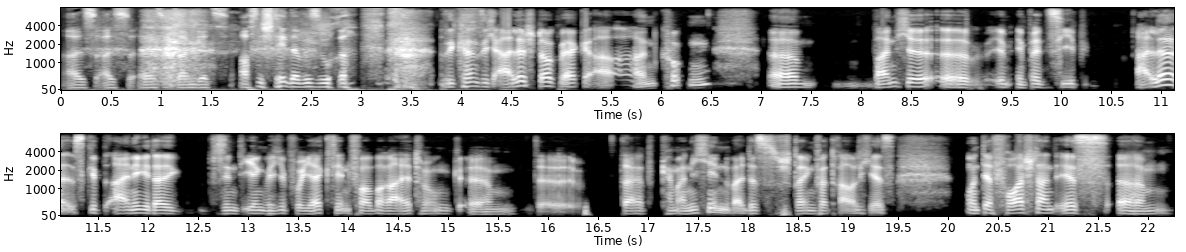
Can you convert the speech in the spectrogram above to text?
als, als äh, sozusagen jetzt außenstehender Besucher? Sie können sich alle Stockwerke angucken. Ähm, manche äh, im, im Prinzip alle. Es gibt einige, da sind irgendwelche Projekte in Vorbereitung. Ähm, da kann man nicht hin, weil das streng vertraulich ist. Und der Vorstand ist, ähm,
